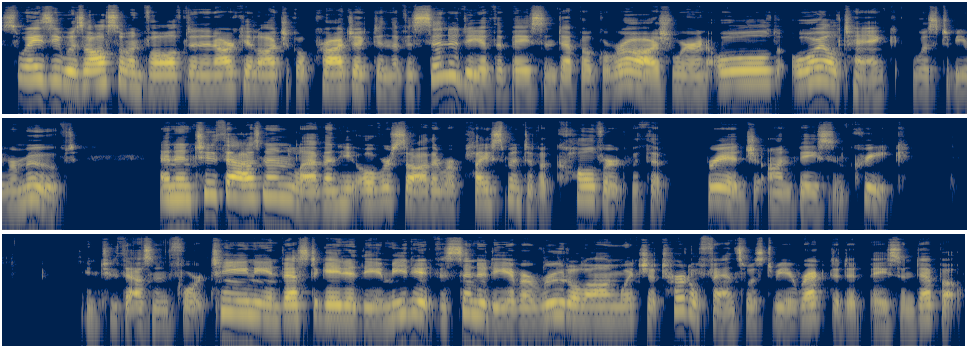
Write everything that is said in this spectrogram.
Swayze was also involved in an archaeological project in the vicinity of the Basin Depot garage where an old oil tank was to be removed. And in 2011, he oversaw the replacement of a culvert with a bridge on Basin Creek. In 2014, he investigated the immediate vicinity of a route along which a turtle fence was to be erected at Basin Depot.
